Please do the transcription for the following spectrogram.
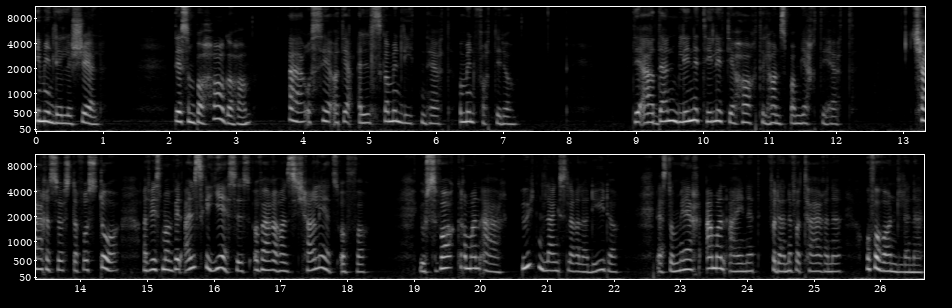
i min lille sjel. Det som behager ham, er å se at jeg elsker min litenhet og min fattigdom. Det er den blinde tillit jeg har til Hans barmhjertighet. Kjære søster, forstå at hvis man vil elske Jesus og være hans kjærlighetsoffer, jo svakere man er, uten lengsler eller dyder, desto mer er man egnet for denne fortærende og forvandlende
